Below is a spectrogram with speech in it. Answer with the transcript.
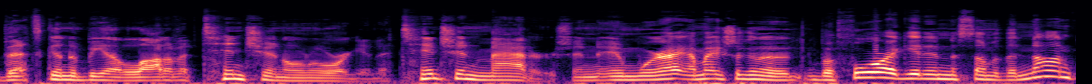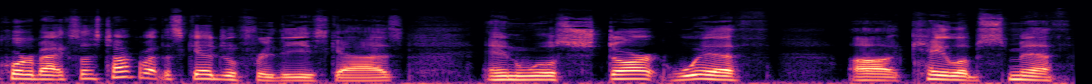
that's going to be a lot of attention on Oregon. Attention matters. And, and we're, I'm actually going to, before I get into some of the non quarterbacks, let's talk about the schedule for these guys. And we'll start with uh, Caleb Smith,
